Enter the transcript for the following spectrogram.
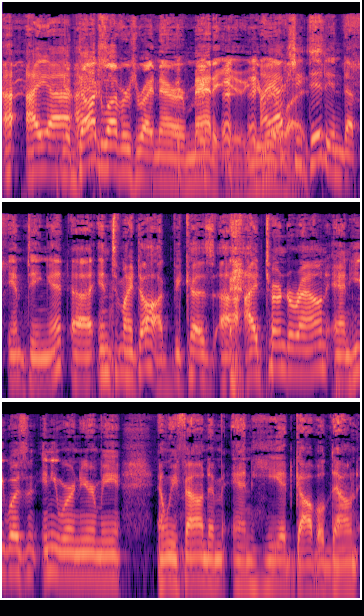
I, I uh, dog actually, lovers right now are mad at you. you I actually did end up emptying it uh, into my dog because uh, I turned around and he was wasn't anywhere near me, and we found him, and he had gobbled down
